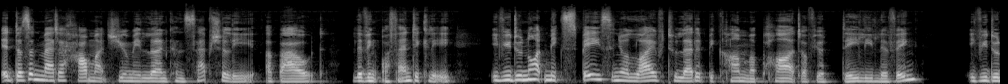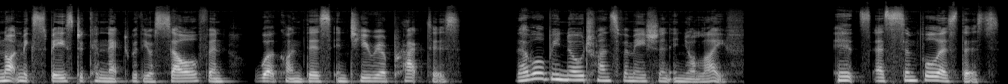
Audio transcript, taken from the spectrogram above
It doesn't matter how much you may learn conceptually about living authentically, if you do not make space in your life to let it become a part of your daily living, if you do not make space to connect with yourself and work on this interior practice, there will be no transformation in your life. It's as simple as this.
